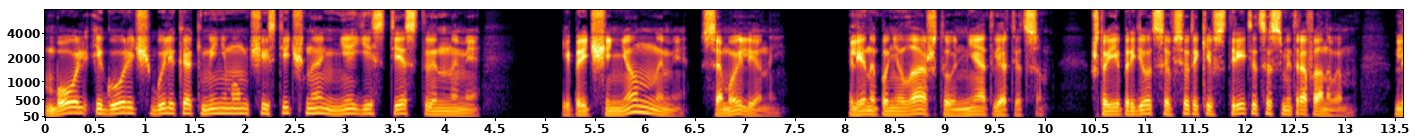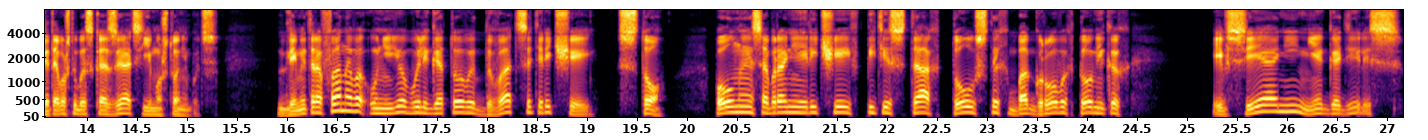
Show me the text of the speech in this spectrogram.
Боль и горечь были как минимум частично неестественными и причиненными самой Леной. Лена поняла, что не отвертится, что ей придется все-таки встретиться с Митрофановым для того, чтобы сказать ему что-нибудь. Для Митрофанова у нее были готовы 20 речей, 100, полное собрание речей в пятистах толстых багровых томиках, и все они не годились.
